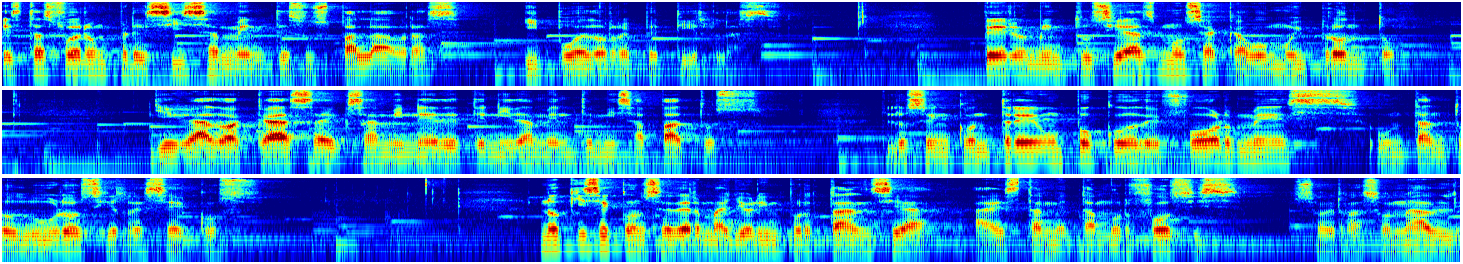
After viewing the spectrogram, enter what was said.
Estas fueron precisamente sus palabras y puedo repetirlas. Pero mi entusiasmo se acabó muy pronto. Llegado a casa examiné detenidamente mis zapatos. Los encontré un poco deformes, un tanto duros y resecos. No quise conceder mayor importancia a esta metamorfosis, soy razonable.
